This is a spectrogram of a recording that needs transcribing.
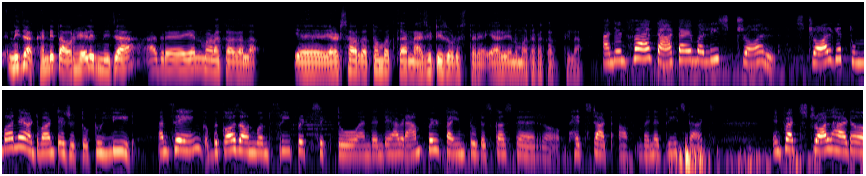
ನಿಜ, ಖಂಡಿತ ಅವ್ರು ಹೇಳಿದ ನಿಜ, ಆದರೆ ಏನು ಮಾಡೋಕ್ಕಾಗಲ್ಲ. ಎರಡ್ ಸಾವಿರದ ಹತ್ತೊಂಬತ್ತು ಕಾರ್ನ ಆಸ್ ಇಟ್ ಈಸ್ ಓಡಿಸ್ತಾರೆ, ಯಾರು ಏನು ಮಾತಾಡಕ್ಕಾಗ್ತಿಲ್ಲ. ಅಂಡ್ ಇನ್ ಫ್ಯಾಕ್ಟ್ ಆ ಟೈಮಲ್ಲಿ ಸ್ಟ್ರಾಲ್ ಸ್ಟ್ರಾಲ್ಗೆ ತುಂಬಾನೇ ಅಡ್ವಾಂಟೇಜ್ ಇತ್ತು to lead I am saying because ಅವನಿಗೊಂದು ಫ್ರೀ ಪಿಟ್ ಸಿಕ್ತು and then they have ample time to discuss their head start off when it restarts in fact Stroll had a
